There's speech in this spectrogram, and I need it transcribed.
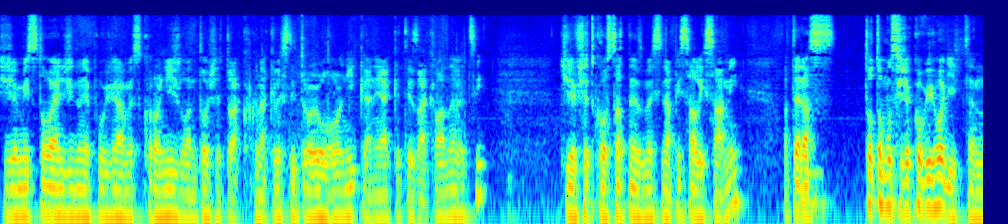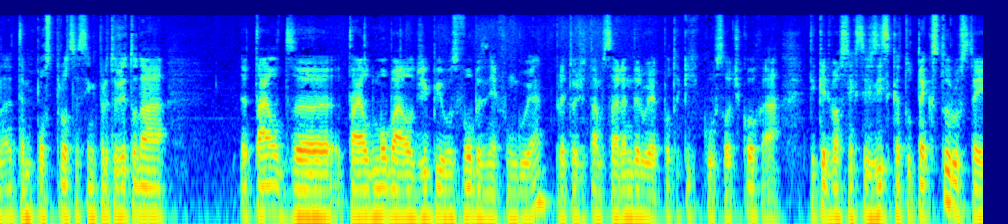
čiže my z toho engineu nepoužívame skoro nič, len to, že to ako nakreslí trojuholník a nejaké tie základné veci. Čiže všetko ostatné sme si napísali sami. A teraz toto musíš ako vyhodiť, ten, ten postprocessing, pretože to na tiled, uh, tiled mobile GPUs vôbec nefunguje, pretože tam sa renderuje po takých kúsočkoch a ty keď vlastne chceš získať tú textúru z tej,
